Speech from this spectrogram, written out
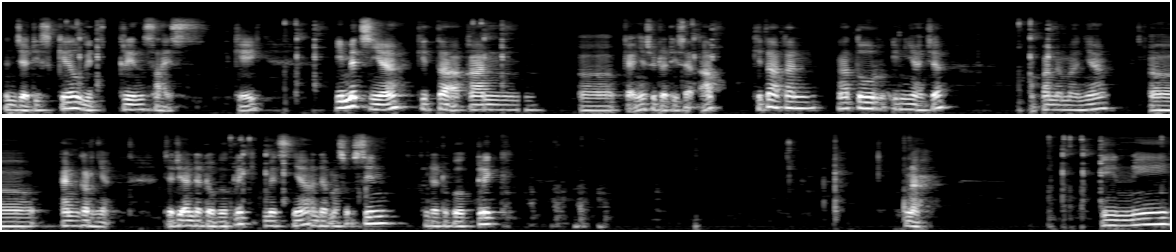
menjadi scale with screen size. Oke. Okay image-nya kita akan uh, kayaknya sudah di setup kita akan ngatur ini aja apa namanya uh, anchor-nya. Jadi anda double klik image-nya anda masuk scene anda double klik nah ini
